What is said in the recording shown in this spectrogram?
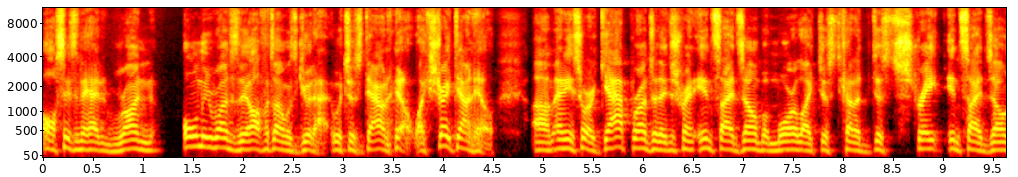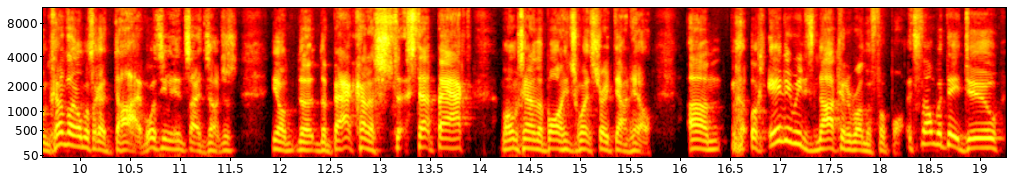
all season they had run only runs the offense on was good at, which is downhill, like straight downhill. Um, any sort of gap runs, or they just ran inside zone, but more like just kind of just straight inside zone, kind of like almost like a dive. It wasn't even inside zone, just you know the the back kind of st- step back. Moments on the ball, he just went straight downhill. Um, look, Andy Reid is not going to run the football. It's not what they do.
